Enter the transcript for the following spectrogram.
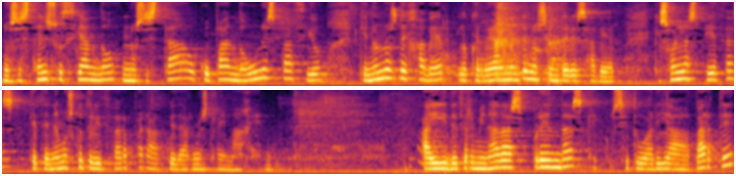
Nos está ensuciando, nos está ocupando un espacio que no nos deja ver lo que realmente nos interesa ver, que son las piezas que tenemos que utilizar para cuidar nuestra imagen. Hay determinadas prendas que situaría aparte,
